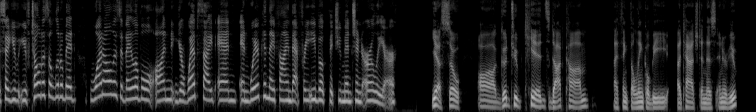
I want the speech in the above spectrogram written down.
So you've you've told us a little bit what all is available on your website and and where can they find that free ebook that you mentioned earlier? Yes, so uh, goodtubekids.com I think the link will be attached in this interview.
